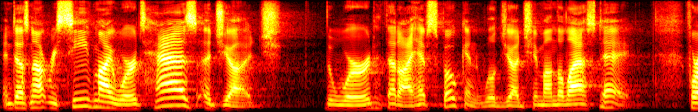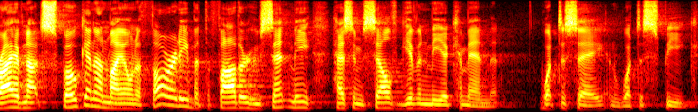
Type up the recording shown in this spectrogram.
and does not receive my words has a judge. The word that I have spoken will judge him on the last day. For I have not spoken on my own authority, but the Father who sent me has himself given me a commandment what to say and what to speak.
